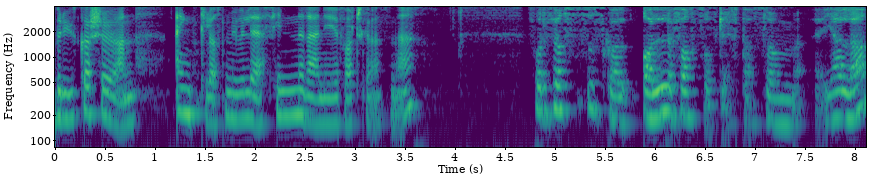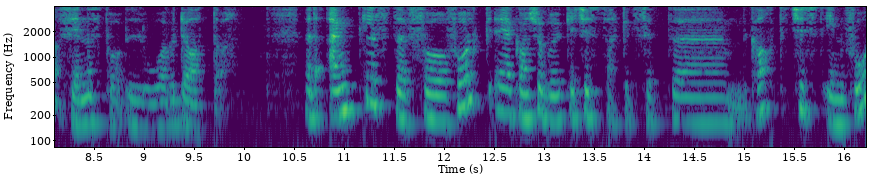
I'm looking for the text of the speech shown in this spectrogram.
bruker sjøen enklest mulig finne de nye fartsgrensene? For det første så skal alle fartsforskrifter som gjelder, finnes på Lovdata. Men det enkleste for folk er kanskje å bruke Kystverket sitt kart, Kystinfo.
